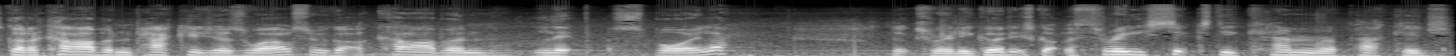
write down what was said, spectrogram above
it's got a carbon package as well so we've got a carbon lip spoiler. Looks really good. It's got the 360 camera package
